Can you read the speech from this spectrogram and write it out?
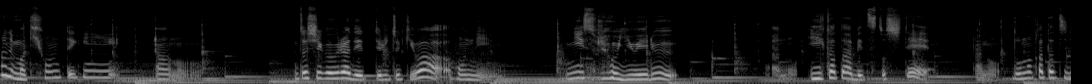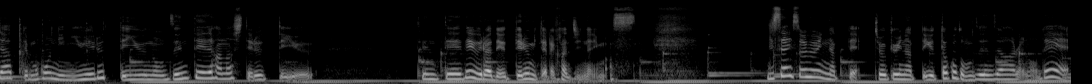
のでまあ基本的にあの私が裏で言ってる時は本人にそれを言えるあの言い方は別としてあのどの形であっても本人に言えるっていうのを前提で話してるっていう前提で裏で言ってるみたいな感じになります実際そういう風になって状況になって言ったことも全然あるので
